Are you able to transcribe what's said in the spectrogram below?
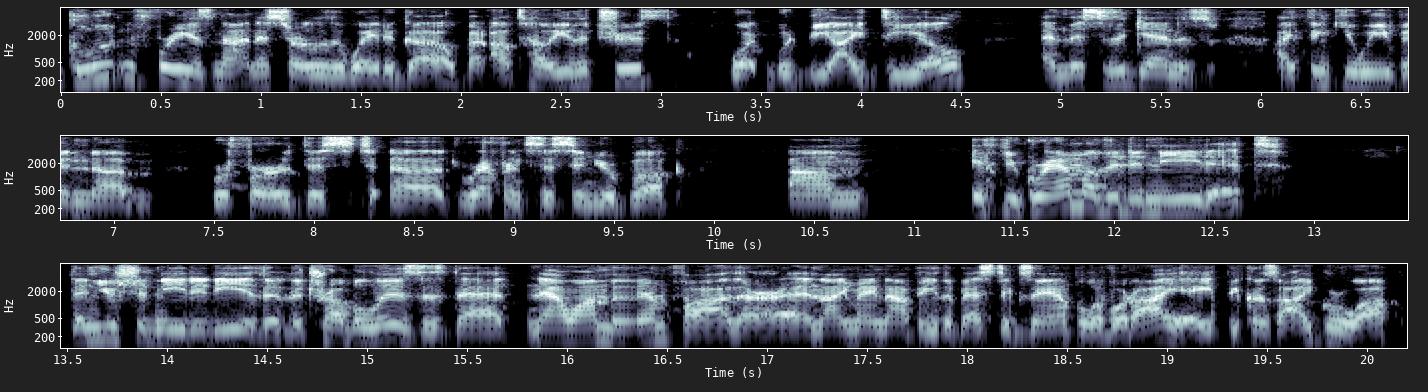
gluten free is not necessarily the way to go. But I'll tell you the truth, what would be ideal and this is again is I think you even um, referred this to, uh, reference this in your book. Um, if your grandmother didn't eat it, then you shouldn't eat it either. The trouble is, is that now I'm the grandfather, and I may not be the best example of what I ate because I grew up,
